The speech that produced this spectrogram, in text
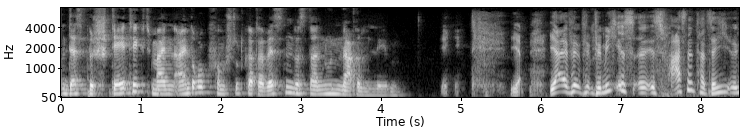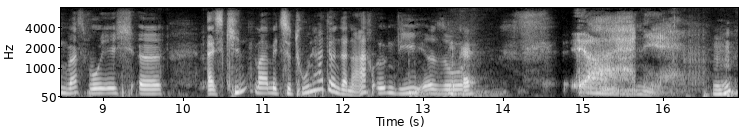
Das bestätigt meinen Eindruck vom Stuttgarter Westen, dass da nun Narren leben. Ja, ja für, für mich ist, äh, ist Fasnet tatsächlich irgendwas, wo ich äh, als Kind mal mit zu tun hatte und danach irgendwie äh, so, ja, nee. Mhm.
